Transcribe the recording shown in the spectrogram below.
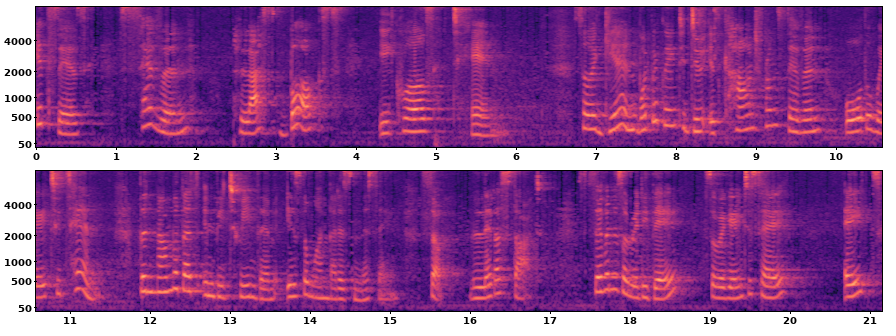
It says 7 plus box equals 10. So again, what we're going to do is count from 7 all the way to 10. The number that's in between them is the one that is missing. So let us start. 7 is already there, so we're going to say 8,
